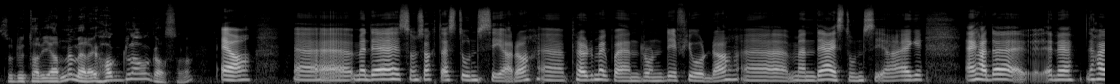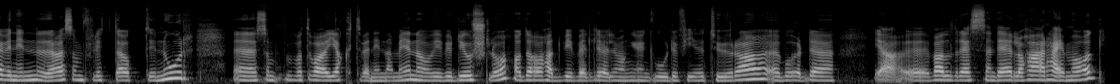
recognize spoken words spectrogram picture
Så du tar gjerne med deg hagla òg, altså? Ja, men det er som sagt en stund siden, da. Jeg prøvde meg på en runde i fjor, da. Eh, men det er en stund siden. Jeg, jeg hadde, eller jeg har en venninne da, som flytta opp til nord, eh, som var jaktvenninna mi når vi bodde i Oslo. Og da hadde vi veldig veldig mange gode, fine turer. eh, Både ja, eh, Valdres en del, og her hjemme òg.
